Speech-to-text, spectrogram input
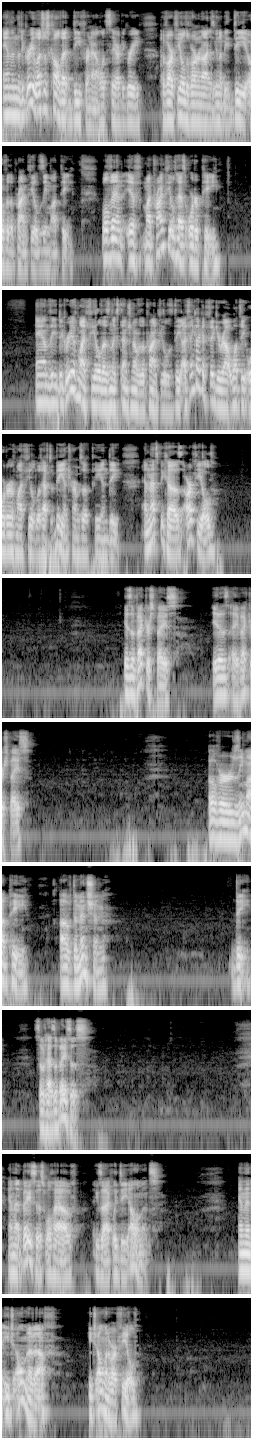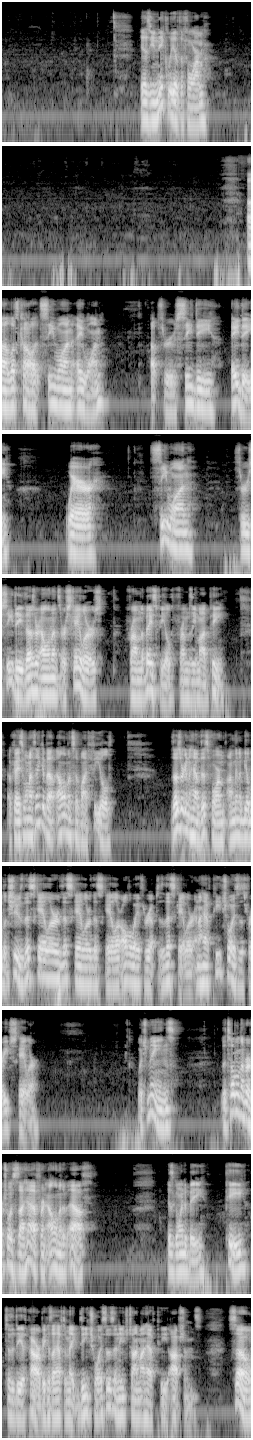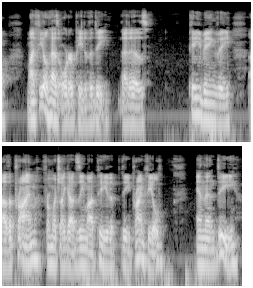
And then the degree, let's just call that d for now. Let's say our degree of our field of order 9 is going to be d over the prime field z mod p. Well then, if my prime field has order p, and the degree of my field as an extension over the prime field is d, I think I could figure out what the order of my field would have to be in terms of p and d. And that's because our field is a vector space, is a vector space over z mod p of dimension d. So it has a basis. And that basis will have exactly d elements. And then each element of f, each element of our field, is uniquely of the form uh, let's call it C1A1 up through CDAD, where C1 through CD, those are elements or scalars from the base field, from Z mod P. Okay, so when I think about elements of my field, those are going to have this form. I'm going to be able to choose this scalar, this scalar, this scalar, all the way through up to this scalar, and I have P choices for each scalar, which means the total number of choices I have for an element of F is going to be P to the dth power because I have to make D choices, and each time I have P options. So my field has order p to the d. That is, p being the uh, the prime from which I got z mod p, the, the prime field, and then d,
